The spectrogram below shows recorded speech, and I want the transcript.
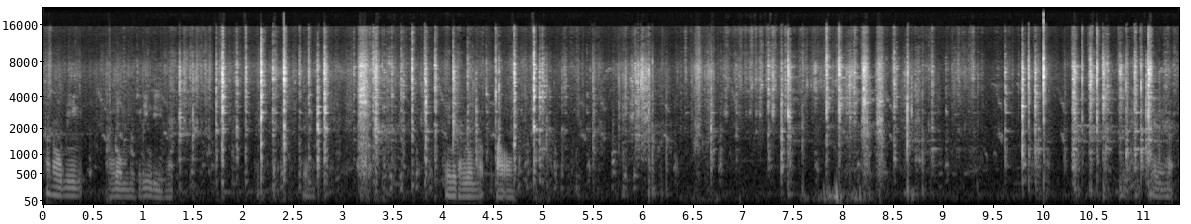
ถ้าเรามีถังลมมันจะยิ่งดีครับไม่มีถังลมแบบเป่า นี่นะครับ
